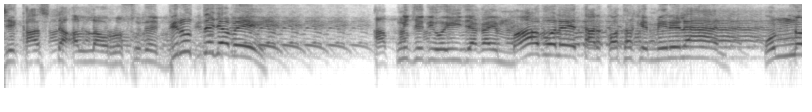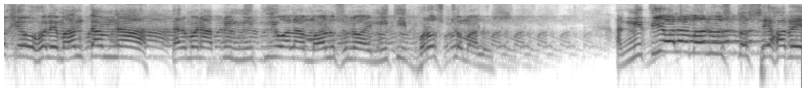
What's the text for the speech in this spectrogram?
যে কাজটা আল্লাহ রসুলের বিরুদ্ধে যাবে, আপনি যদি ওই জায়গায় মা বলে তার কথাকে মেনে নেন অন্য কেউ হলে মানতাম না। তার মানে আপনি নীতিওয়ালা মানুষ নয়, নীতি ভ্রষ্ট মানুষ। আর নীতিওয়ালা মানুষ তো সে হবে।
